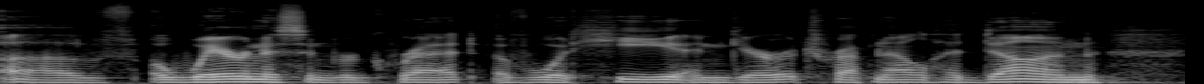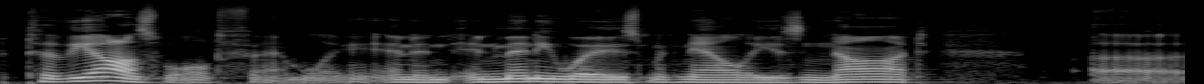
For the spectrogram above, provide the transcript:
of awareness and regret of what he and Garrett Trapnell had done to the Oswald family. And in, in many ways, McNally is not uh,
